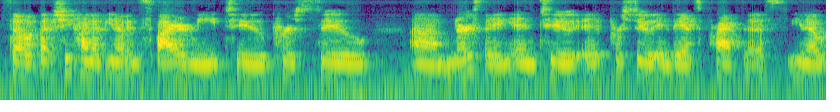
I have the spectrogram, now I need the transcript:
So but she kind of you know inspired me to pursue um, nursing and to uh, pursue advanced practice. You know,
